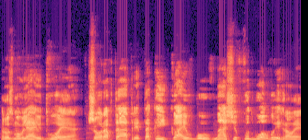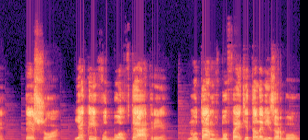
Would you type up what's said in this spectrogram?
Розмовляють двоє. Вчора в театрі такий кайф був, наші футбол виграли. Ти що? Який футбол в театрі? Ну там в буфеті телевізор був.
